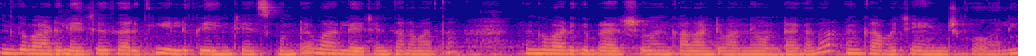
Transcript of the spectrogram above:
ఇంకా వాడు లేచేసరికి ఇల్లు క్లీన్ చేసుకుంటే వాడు లేచిన తర్వాత ఇంకా వాడికి బ్రష్ ఇంకా అలాంటివన్నీ ఉంటాయి కదా ఇంకా అవి చేయించుకోవాలి.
